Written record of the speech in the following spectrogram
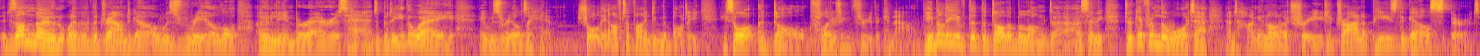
It is unknown whether the drowned girl was real or only in Barrera's head, but either way, it was real to him. Shortly after finding the body, he saw a doll floating through the canal. He believed that the doll belonged to her, so he took it from the water and hung it on a tree to try and appease the girl's spirit.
